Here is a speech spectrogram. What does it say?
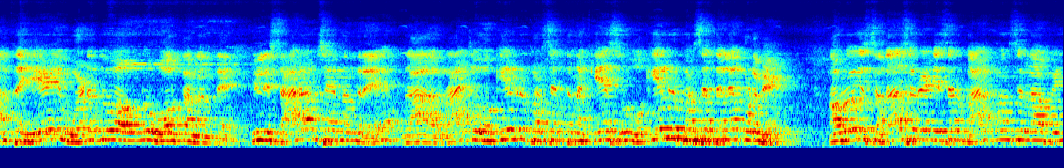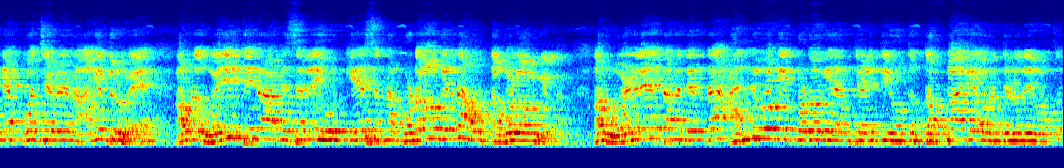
ಅಂತ ಹೇಳಿ ಒಡೆದು ಅವನು ಹೋಗ್ತಾನಂತೆ. ಇಲ್ಲಿ ಸಾರಾಂಶ ಏನಂದ್ರೆ ರಾಜ್ಯ ವಕೀಲರ ಪರಿಷತ್ತಿನ ಕೇಸು ವಕೀಲರ ಪರಿಷತ್ತಲ್ಲೇ ಕೊಡಬೇಕು. ಅವ್ರಿಗೆ Sadashiva Reddy sir, bar council of India coach ಆಗಿದ್ರು ಅವರ ವೈಯಕ್ತಿಕ ಆಫೀಸಲ್ಲಿ ಇವ್ರ ಕೇಸನ್ನ ಕೊಡೋಂಗಿಲ್ಲ, ಅವ್ರು ತಗೊಳ್ಳೋಂಗಿಲ್ಲ. ಅವ್ರು ಒಳ್ಳೆತನದಿಂದ ಅಲ್ಲಿ ಹೋಗಿ ಕೊಡೋಗಿ ಅಂತ ಹೇಳಿದ್ದು ಇವತ್ತು ತಪ್ಪಾಗಿ ಅವರು ತಿಳಿದು ಇವತ್ತು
